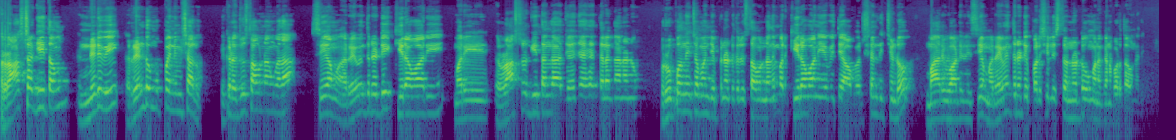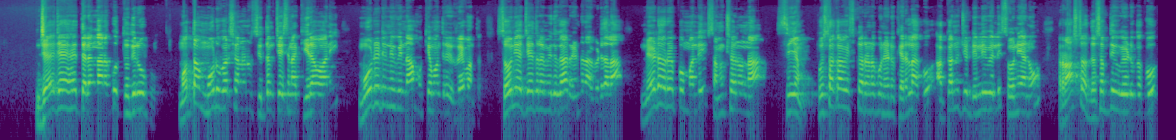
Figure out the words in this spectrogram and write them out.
రాష్ట్ర గీతం నిడివి రెండు ముప్పై నిమిషాలు. ఇక్కడ చూస్తా ఉన్నాం కదా సీఎం రేవంత్ రెడ్డి కీరవారి మరి రాష్ట్ర గీతంగా జయ జయ హే తెలంగాణను రూపొందించమని చెప్పినట్టు తెలుస్తా ఉన్నది. మరి కీరవాణి ఏవైతే ఆ వెర్షన్లు ఇచ్చిండో మరి వాటిని సీఎం రేవంత్ రెడ్డి పరిశీలిస్తున్నట్టు మనకు కనబడతా ఉన్నది. జయ జయ హే తెలంగాణకు తుది రూపు. మొత్తం మూడు వెర్షన్లను సిద్ధం చేసిన కీరవాణి మూడింటిని విన్న ముఖ్యమంత్రి రేవంత్. సోనియా చేతుల మీదుగా రెండున విడుదల నేడో రేపు మళ్ళీ సమీక్షనున్న సీఎం పుస్తకావిష్కరణకు నేడు కేరళకు అక్కడి నుంచి ఢిల్లీ వెళ్ళి సోనియాను రాష్ట్ర దశాబ్ది వేడుకకు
